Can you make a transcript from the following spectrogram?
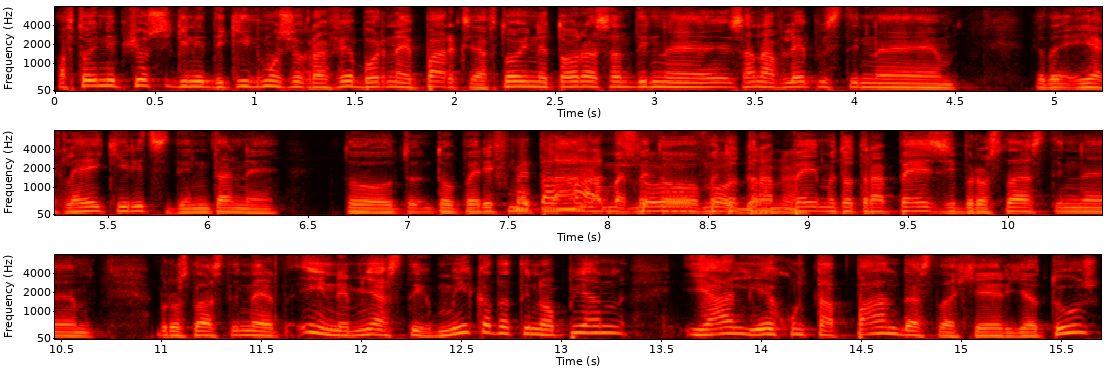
αυτό είναι η πιο συγκινητική δημοσιογραφία μπορεί να υπάρξει. Αυτό είναι τώρα σαν, την, ε, σαν να βλέπεις την... ε, Η Αγλαία Κυρίτσι δεν ήταν το, το, το περίφημο Με τα πλάνο μάτς με, στο το, με, το φόντο, τραπέ, ναι. με το τραπέζι μπροστά στην, ε, μπροστά στην ΕΡΤ. Είναι μια στιγμή κατά την οποία οι άλλοι έχουν τα πάντα στα χέρια τους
